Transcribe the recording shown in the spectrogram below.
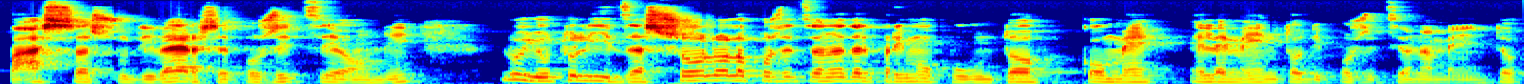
passa su diverse posizioni, lui utilizza solo la posizione del primo punto come elemento di posizionamento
